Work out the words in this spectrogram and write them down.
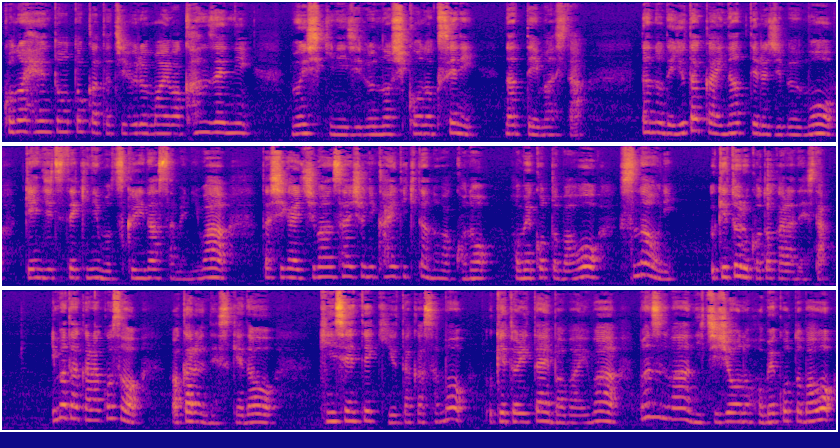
この返答とか立ち振る舞いは完全に無意識に自分の思考の癖になっていました。なので豊かになってる自分を現実的にも作り出すためには私が一番最初に変えてきたのはこの褒め言葉を素直に受け取ることからでした。今だからこそ分かるんですけど金銭的豊かさも受け取りたい場合はまずは日常の褒め言葉を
